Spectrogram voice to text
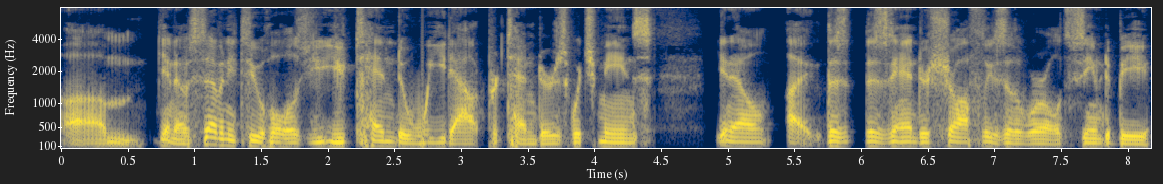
um, you know, 72 holes, you, you tend to weed out pretenders, which means – you know, uh, the, the Xander Schauffele's of the world seem to be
